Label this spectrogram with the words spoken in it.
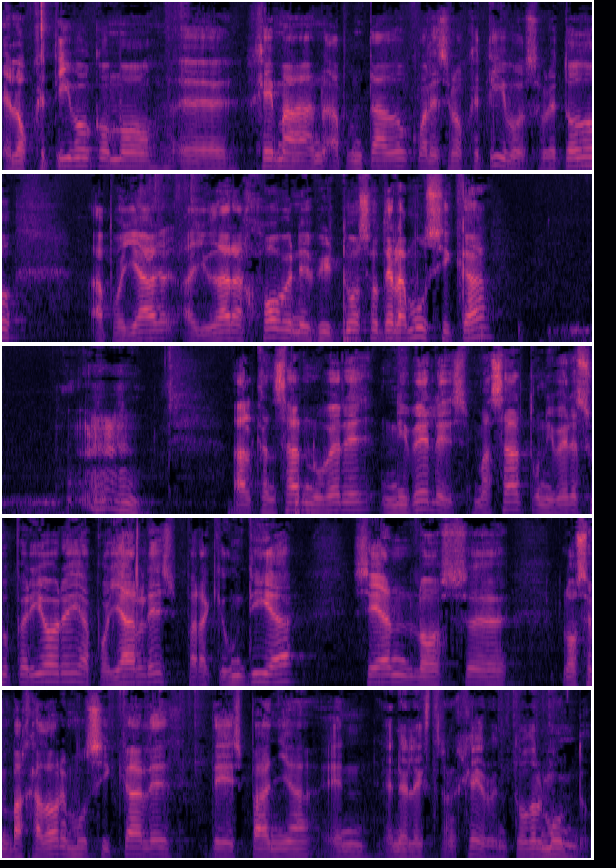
El objetivo, como Gema ha apuntado, ¿cuál es el objetivo? Sobre todo apoyar, ayudar a jóvenes virtuosos de la música a alcanzar niveles, niveles más altos, niveles superiores, apoyarles para que un día sean los, eh, los embajadores musicales de España en, el extranjero, en todo el mundo.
